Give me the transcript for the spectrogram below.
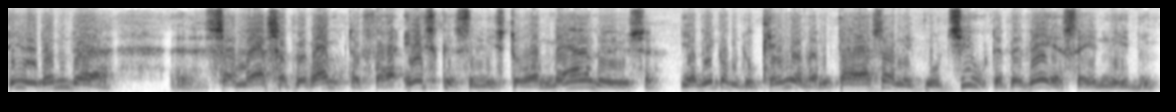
Det er jo dem der, øh, som er så berømte for Eskesen i Store Mærløse. Jeg ved ikke, om du kender dem. Der er sådan et motiv, der bevæger sig ind i dem.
